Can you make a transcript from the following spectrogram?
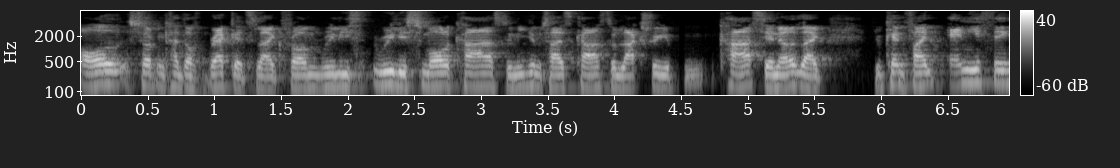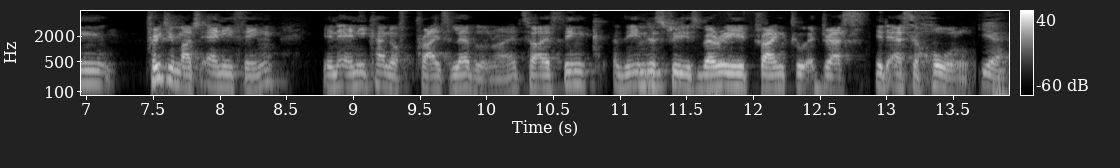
all certain kinds of brackets, like from really really small cars to medium sized cars to luxury cars. You know, like you can find anything, pretty much anything. In any kind of price level, right? So I think the mm-hmm. industry is very trying to address it as a whole. Yeah,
